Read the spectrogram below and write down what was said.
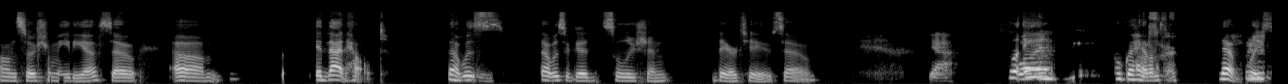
on social media. So um and that helped. That mm-hmm. was that was a good solution there too. So yeah. Well, well and, and, oh go ahead oh, i'm sorry. no, please.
